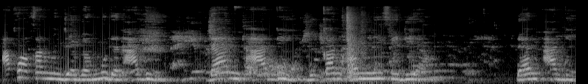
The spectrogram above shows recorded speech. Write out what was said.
Aku akan menjagamu dan Adi. Dan Adi bukan only Vidya dan Adi.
